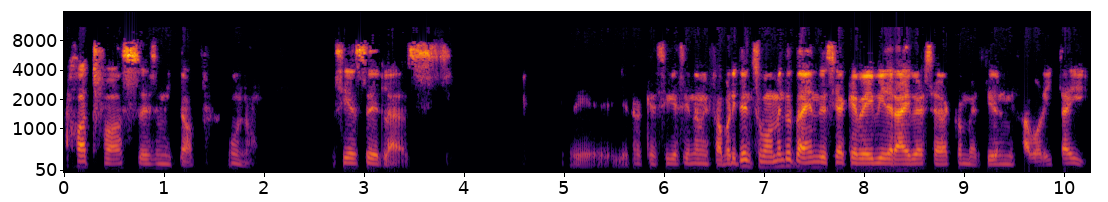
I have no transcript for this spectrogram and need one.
Hot Fuzz es mi top uno. Sí, es de las. Eh, yo creo que sigue siendo mi favorita. En su momento también decía que Baby Driver se ha convertido en mi favorita y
